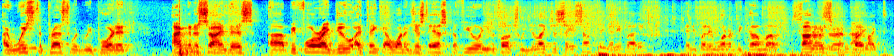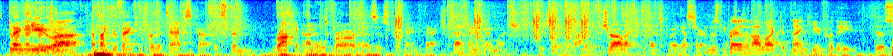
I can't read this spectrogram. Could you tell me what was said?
I wish the press would report it. I'm going to sign this. Uh, before I do, I think I want to just ask a few of you folks. Would you like to say something? Anybody? Anybody want to become a congressman I'd like to thank you, uh, I'd like to thank you for the tax cut. It's been rocket That fuel is for great. our Thank you. business, for manufacturing. Thank you very much. Appreciate it a lot. Charlotte, that's great. Yes, sir. Mr. President, I'd like to thank you for the, this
